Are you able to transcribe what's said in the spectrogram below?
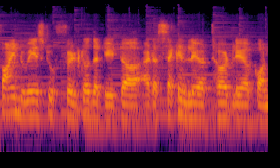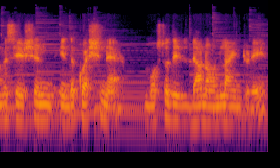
find ways to filter the data at a second layer, third layer conversation in the questionnaire. Most of it is done online today,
